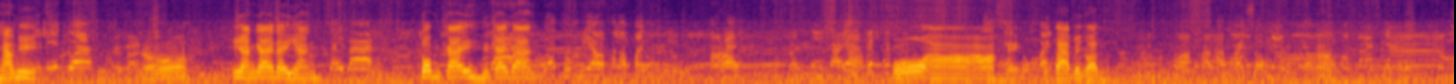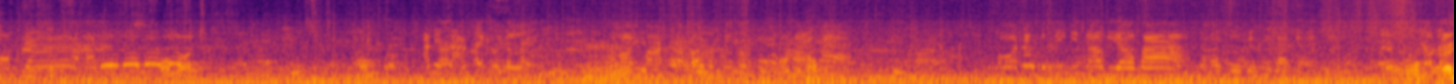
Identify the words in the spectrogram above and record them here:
แถวนี้ทีนี้ตัวโอ้อีหยังยายได้อีหยังไก่บ้านต้มไก่หรือไก่บ้านเหลือตุ้มเดียวเอาไปเอาอะไรไก่จ้ะโอ้เอาเอาเอาให้ติดตามไปก่อนพอค่ะเอาไปสองถุงจ้ะเอาหอมหน่อยอันนี้สามไอ้เคยกันไอ้ อืมเอา พอนั่งตรงนี้กินข้าวเดียวค่ะแล้วเอาเธอเป็นที่รักยังไง เฮ้ย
